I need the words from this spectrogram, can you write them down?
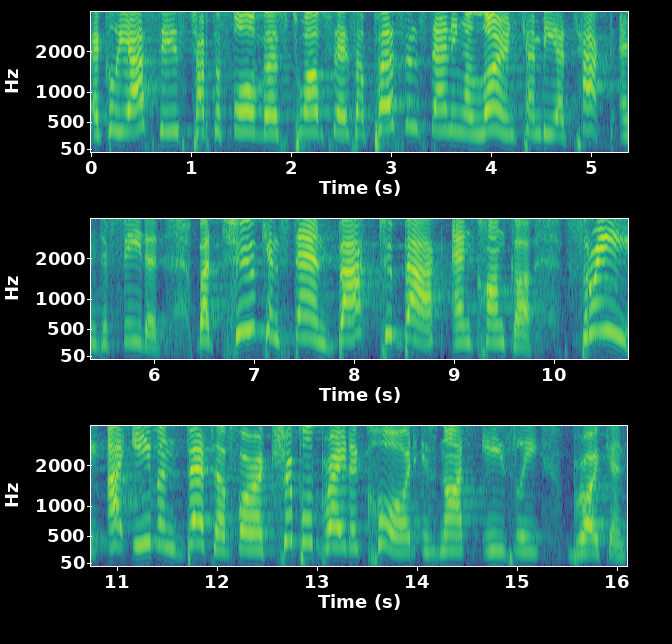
Ecclesiastes chapter 4 verse 12 says a person standing alone can be attacked and defeated, but two can stand back to back and conquer. Three are even better for a triple braided cord is not easily broken.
